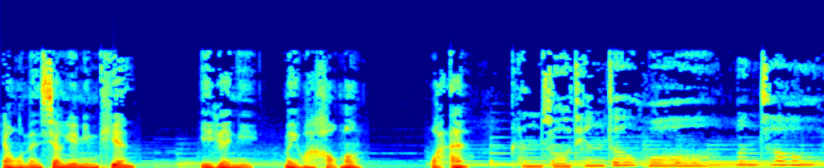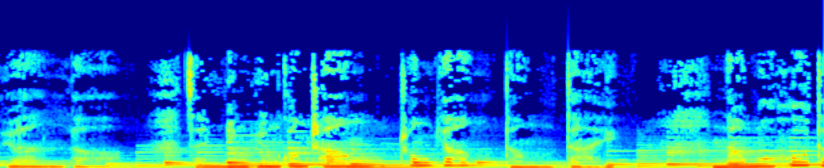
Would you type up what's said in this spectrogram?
让我们相约明天，也愿你每晚好梦，晚安。看昨天的我们走远了，在命运广场中央等待，那模糊的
